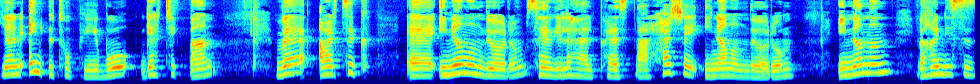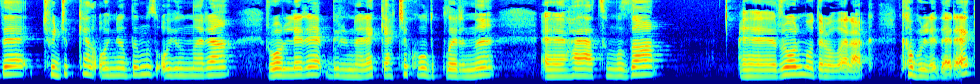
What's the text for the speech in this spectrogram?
yani en ütopiyi bu gerçekten. Ve artık e, inanın diyorum sevgili hayalperestler. Her şey inanın diyorum. İnanın ve hani size çocukken oynadığımız oyunlara, rollere bürünerek gerçek olduklarını e, hayatımıza e, rol model olarak kabul ederek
